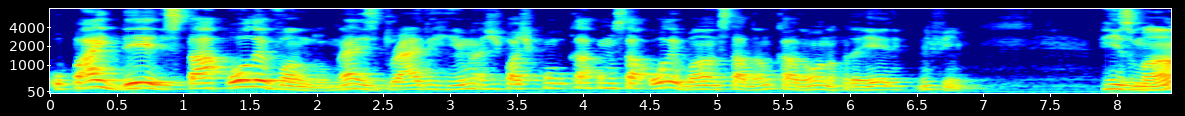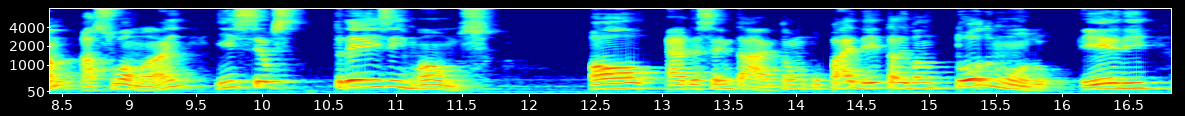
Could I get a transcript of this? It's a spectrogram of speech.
o pai dele está o levando, né? Is driving him, a gente pode colocar como está o levando, está dando carona para ele, enfim. His mom, a sua mãe, e seus três irmãos, all at the same time. Então, o pai dele está levando todo mundo, ele,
